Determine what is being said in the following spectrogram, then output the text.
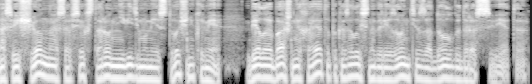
Освещенная со всех сторон невидимыми источниками, белая башня Хаэта показалась на горизонте задолго до рассвета.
